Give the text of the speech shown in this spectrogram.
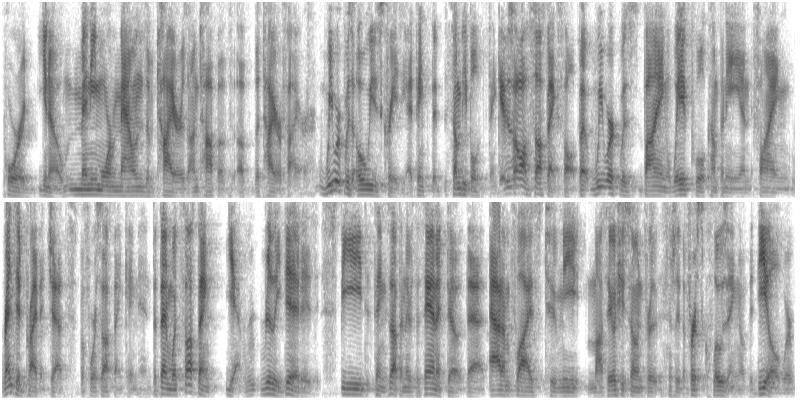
poured, you know, many more mounds of tires on top of, of the tire fire. WeWork was always crazy. I think that some people think it was all SoftBank's fault, but WeWork was buying a wave pool company and flying rented private jets before SoftBank came in. But then what SoftBank, yeah, r- really did is speed things up. And there's this anecdote that Adam flies to meet Masayoshi Son for essentially the first closing of the deal, where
